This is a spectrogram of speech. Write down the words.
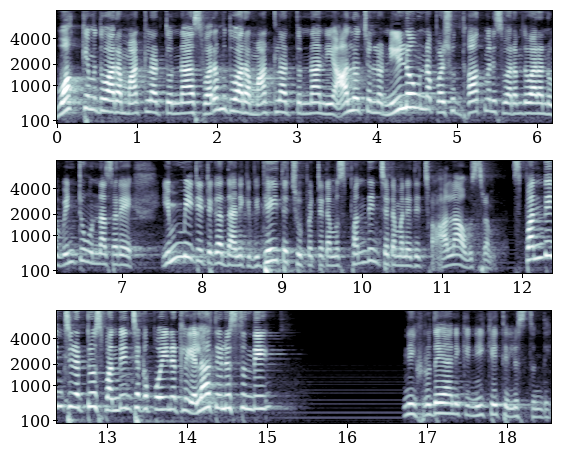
వాక్యం ద్వారా మాట్లాడుతున్నా స్వరం ద్వారా మాట్లాడుతున్నా నీ ఆలోచనలో నీలో ఉన్న పరిశుద్ధాత్మని స్వరం ద్వారా నువ్వు వింటూ ఉన్నా సరే ఇమ్మీడియట్గా దానికి విధేయత చూపెట్టడం స్పందించడం అనేది చాలా అవసరం. స్పందించినట్టు స్పందించకపోయినట్లు ఎలా తెలుస్తుంది? నీ హృదయానికి నీకే తెలుస్తుంది.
